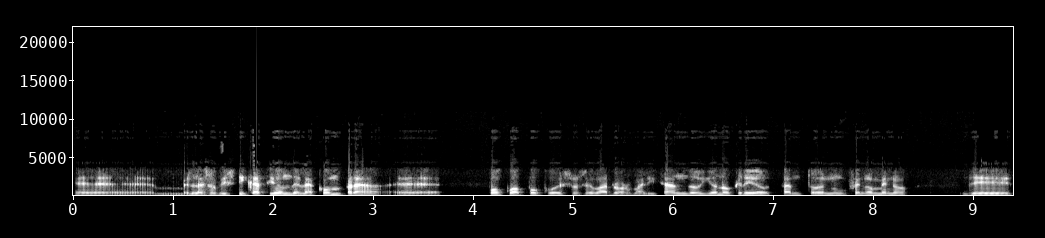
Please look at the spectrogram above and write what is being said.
en la sofisticación de la compra poco a poco eso se va normalizando. Yo no creo tanto en un fenómeno de,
